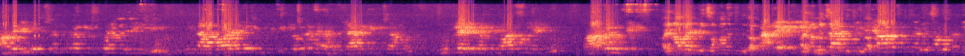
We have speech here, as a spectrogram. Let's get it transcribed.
ఆల్రెడీ డెసిషన్ కూడా తీసుకోవడం జరిగింది. నిన్న కోఆర్డినేషన్ మీటింగ్లో కూడా మేము అది క్లారిటీ ఇచ్చాము రూట్లో ఎటువంటి మార్పు లేదు పాత రూటే అయినా వారికి మీకు సంబంధించింది కాదు. అంటే అయినా మీకు సంబంధించింది కాదు. ఆలోచించాల్సిన అవసరం అది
